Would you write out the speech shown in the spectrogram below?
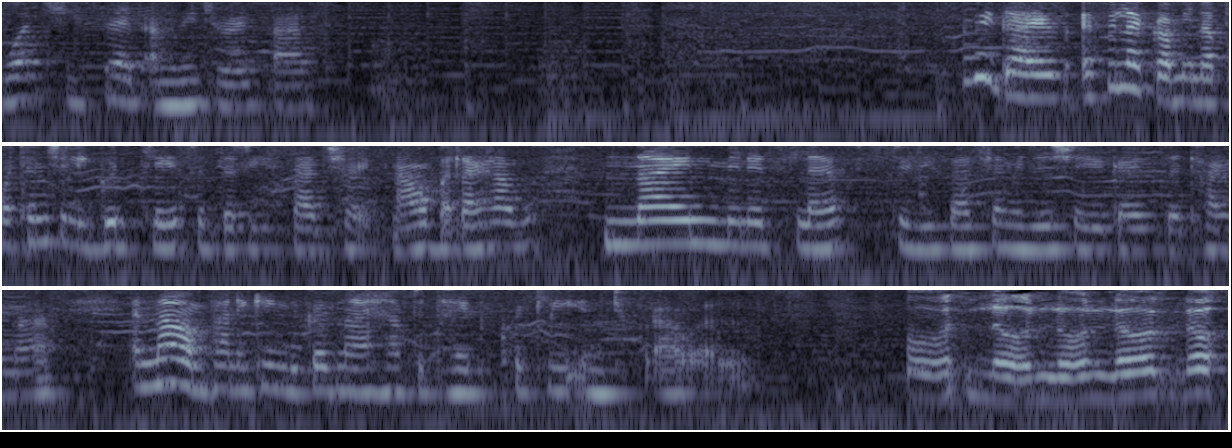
what she said. I'm going to write that. Okay guys, I feel like I'm in a potentially good place with the research right now, but I have nine minutes left to research. Let me just show you guys the timer. And now I'm panicking because now I have to type quickly in two hours. Oh no no no no.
